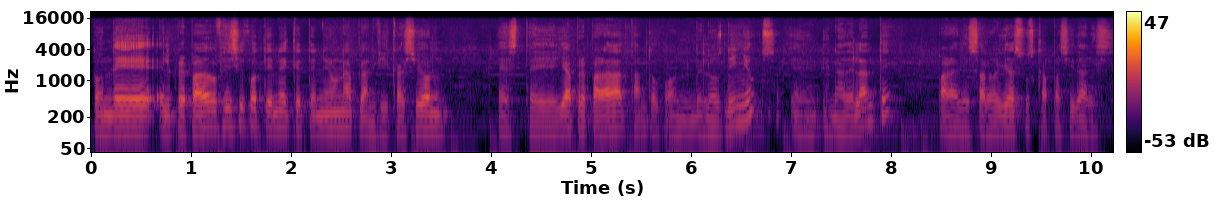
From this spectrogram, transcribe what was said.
donde el preparador físico tiene que tener una planificación este, ya preparada tanto con los niños en, adelante para desarrollar sus capacidades.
